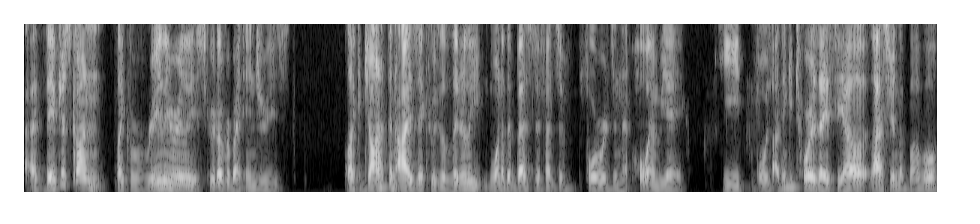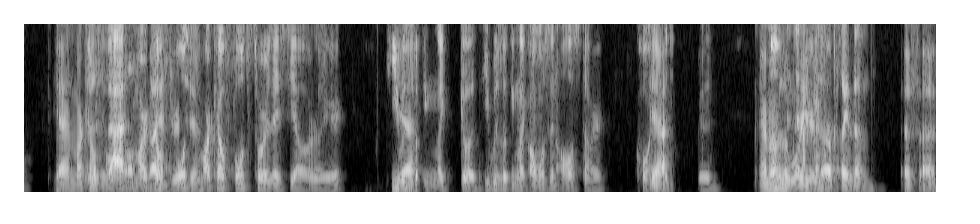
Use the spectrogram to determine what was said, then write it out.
Uh, they've just gotten like really, really screwed over by injuries. Like Jonathan Isaac, who's literally one of the best defensive forwards in the whole NBA he was I think he tore his ACL last year in the bubble. Yeah, and Markelle Fultz that, also Markelle got injured Fultz, too. Markelle Fultz tore his ACL earlier. He yeah. was looking like good. He was looking like almost an all star. yeah, good. I remember um, the Warriors remember, uh, played them if uh,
